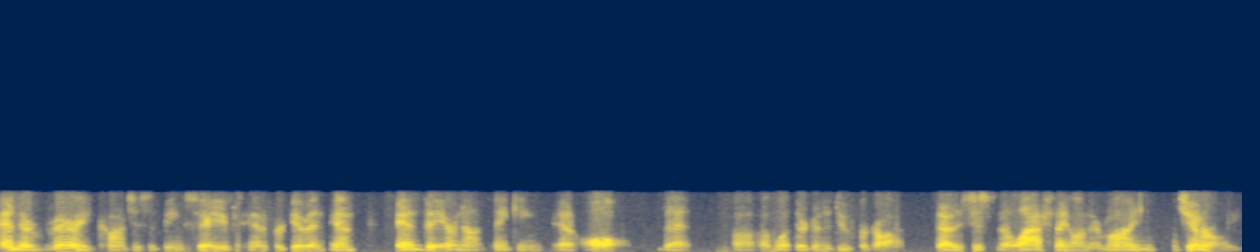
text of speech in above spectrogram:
and they're very conscious of being saved and forgiven and and they are not thinking at all that uh, of what they're going to do for God that is just the last thing on their mind generally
